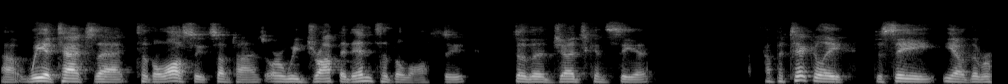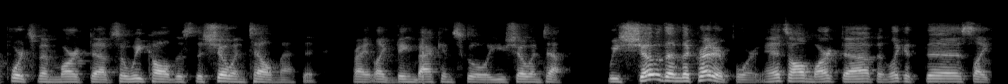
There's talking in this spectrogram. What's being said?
Uh, we attach that to the lawsuit sometimes, or we drop it into the lawsuit so the judge can see it. And particularly to see, you know, the report's been marked up. So we call this the show and tell method, right? Like being back in school, you show and tell. We show them the credit report and it's all marked up and look at this, like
